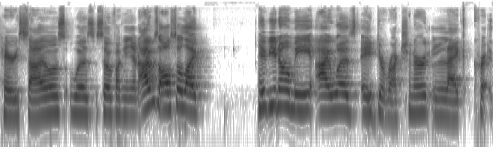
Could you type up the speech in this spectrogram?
Harry Styles was so fucking good. I was also like if you know me, I was a directioner like cra-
